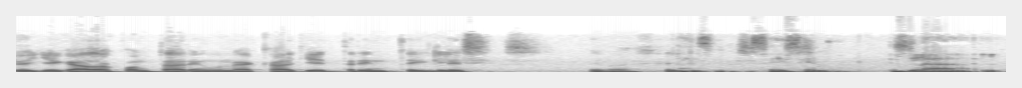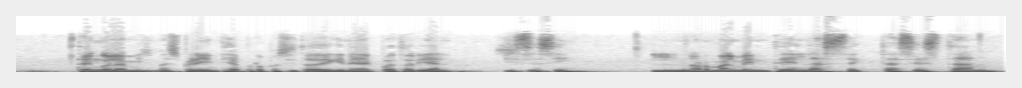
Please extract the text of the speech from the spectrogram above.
yo he llegado a contar en una calle 30 iglesias evangélicas. Sí, sí. Es la, tengo la misma experiencia a propósito de Guinea Ecuatorial. Es así. Normalmente las sectas están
